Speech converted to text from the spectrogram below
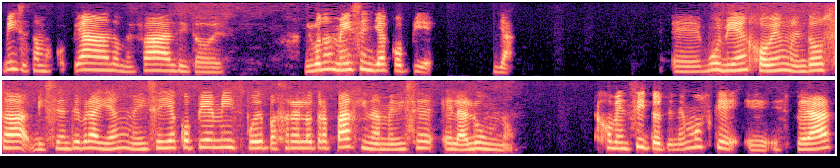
Mis estamos copiando, me falta y todo eso. Algunos me dicen ya copié, ya. Eh, muy bien, joven Mendoza, Vicente Bryan, me dice, ya copié mis, puede pasar a la otra página, me dice el alumno. Jovencito, tenemos que eh, esperar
